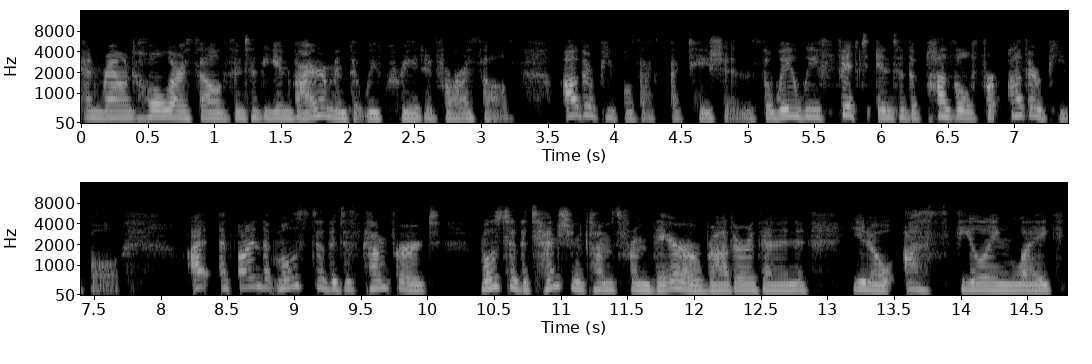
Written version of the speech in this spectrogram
and round hole ourselves into the environment that we've created for ourselves, other people's expectations, the way we fit into the puzzle for other people. I, I, find that most of the discomfort, most of the tension comes from there rather than, you know, us feeling like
